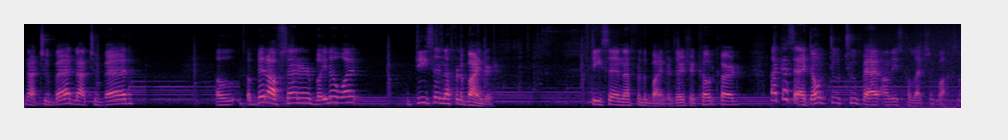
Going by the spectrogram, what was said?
Not too bad, not too bad. A, a bit off center, but you know what? Decent enough for the binder. Decent enough for the binder. There's your code card. Like I said, I don't do too bad on these collection boxes.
